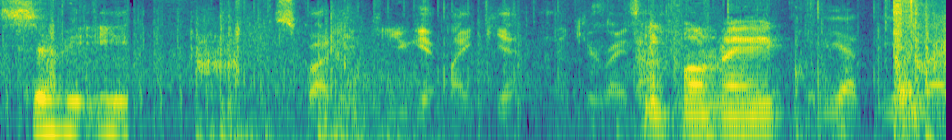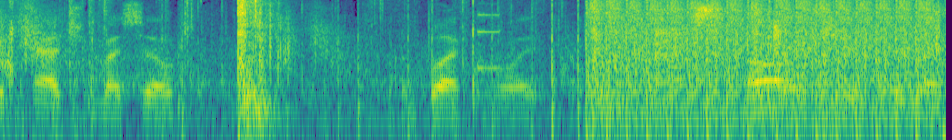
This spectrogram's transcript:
Civvy east. Squad, can you get my kit? I think you're right on. C4 raid. Yep, yep, I'm patching myself. I'm black and white. Oh shit, they're right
